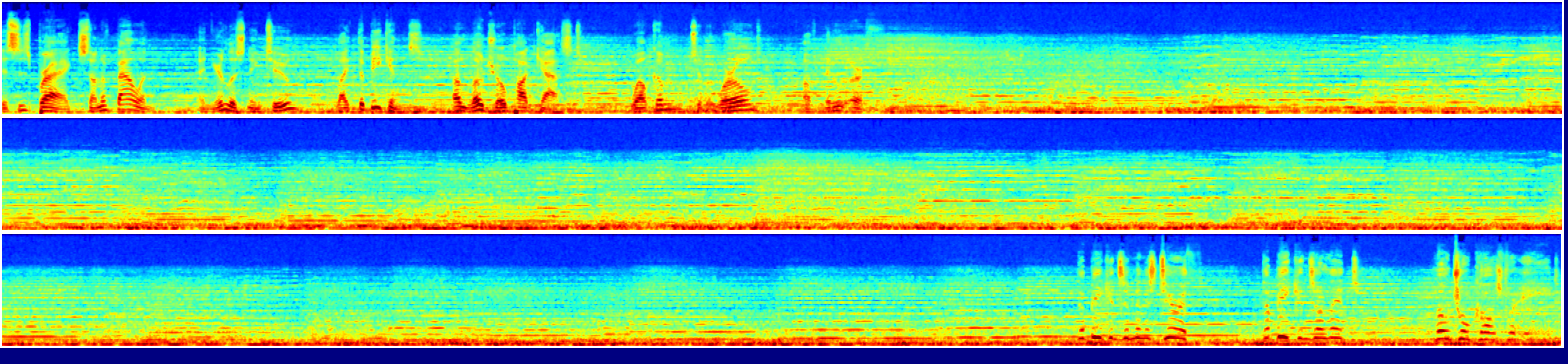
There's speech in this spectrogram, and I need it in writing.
This is Bragg, son of Balin, and you're listening to Light the Beacons, a Lotro podcast. Welcome to the world of Middle Earth. Beacons are lit! Lotro calls for aid!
